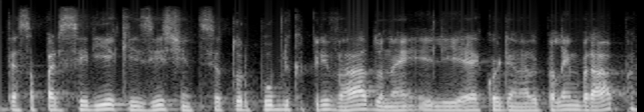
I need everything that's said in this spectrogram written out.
dessa parceria que existe entre setor público e privado, né, ele é coordenado pela Embrapa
